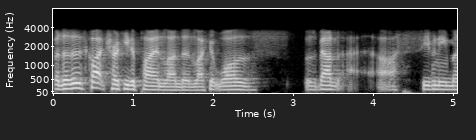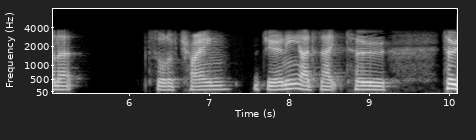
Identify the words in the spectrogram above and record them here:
but it is quite tricky to play in London. Like it was it was about a 70 minute sort of train journey. I had to take two two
